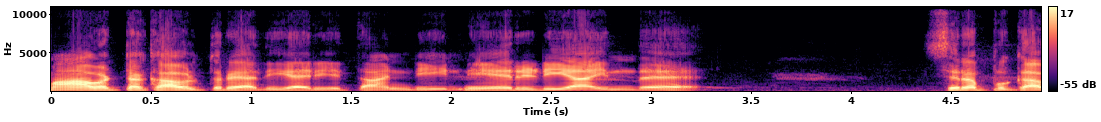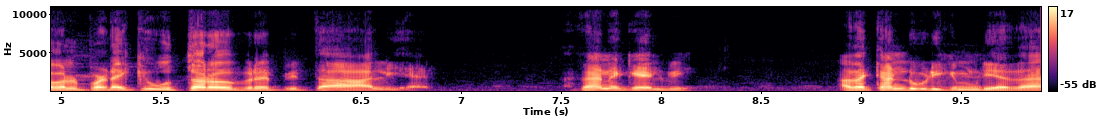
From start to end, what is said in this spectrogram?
மாவட்ட காவல்துறை அதிகாரியை தாண்டி நேரடியாக இந்த சிறப்பு காவல் படைக்கு உத்தரவு பிறப்பித்த ஆள் யார்? அதானே கேள்வி. அதை கண்டுபிடிக்க முடியாதா?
